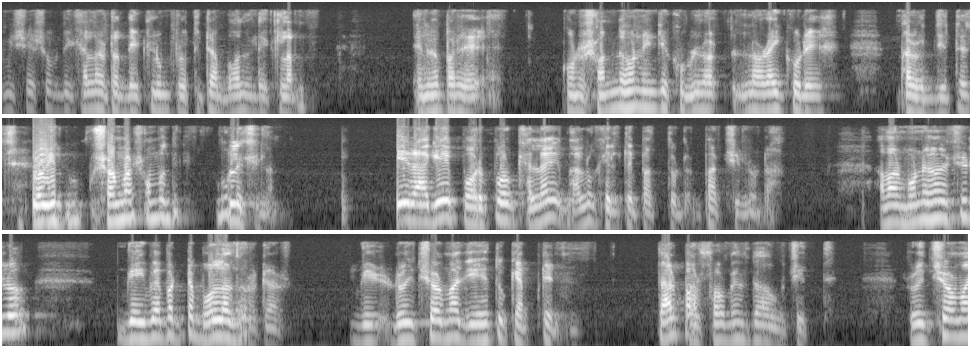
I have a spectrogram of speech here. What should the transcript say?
আমি শেষ অবধি খেলাটা দেখলাম, প্রতিটা বল দেখলাম। এ ব্যাপারে কোনো সন্দেহ নেই যে খুব লড়াই করে ভারত জিতেছে। রোহিত শর্মা সম্বন্ধে বলেছিলাম, এর আগে পরপর খেলায় ভালো খেলতে পারত পারছিল না। আমার মনে হয়েছিল যে এই ব্যাপারটা বলা দরকার, যে রোহিত শর্মা যেহেতু ক্যাপ্টেন, তার পারফরমেন্স দেওয়া উচিত। রোহিত শর্মা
